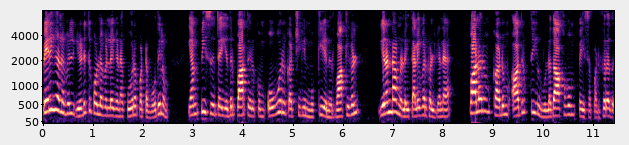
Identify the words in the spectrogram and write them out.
பெரிய அளவில் எடுத்துக்கொள்ளவில்லை என கூறப்பட்ட போதிலும் எம்பி சீட்டை எதிர்பார்த்திருக்கும் ஒவ்வொரு கட்சியின் முக்கிய நிர்வாகிகள் இரண்டாம் நிலை தலைவர்கள் என பலரும் கடும் அதிருப்தியில் உள்ளதாகவும் பேசப்படுகிறது.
